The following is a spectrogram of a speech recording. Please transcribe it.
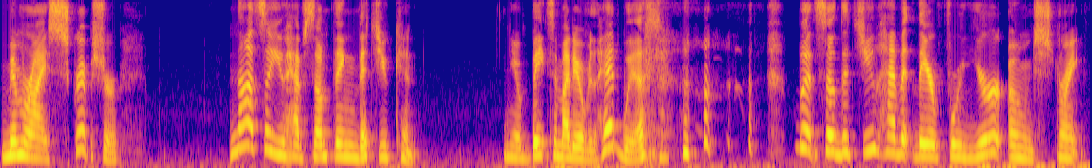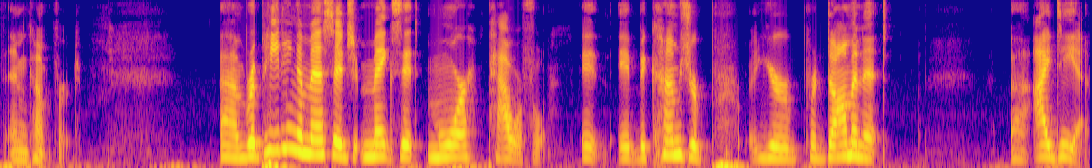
memorize scripture, not so you have something that you can, you know, beat somebody over the head with, but so that you have it there for your own strength and comfort. Um, repeating a message makes it more powerful it it becomes your your predominant uh, idea,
